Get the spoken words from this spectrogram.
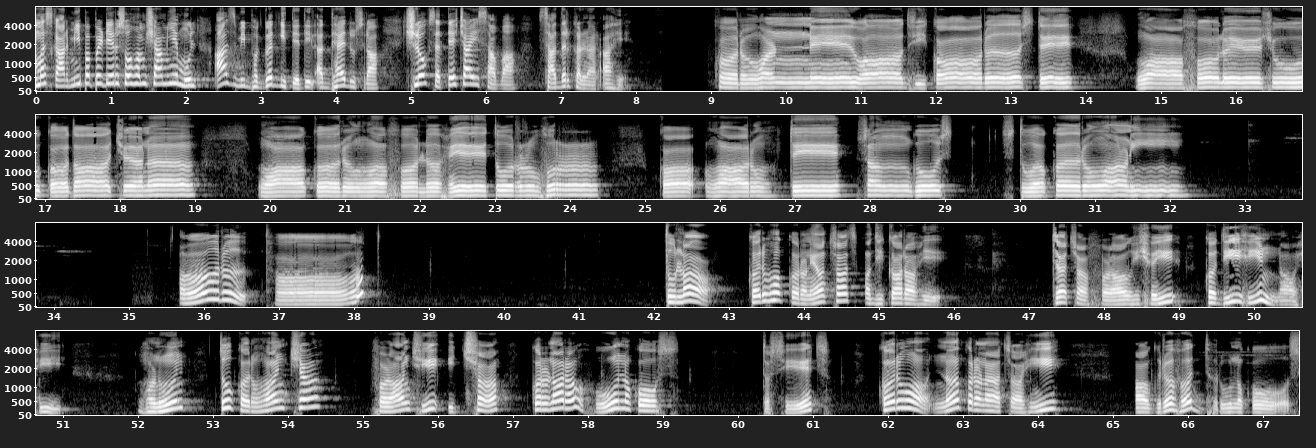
नमस्कार मी पपेटेर सोहम श्याम येमूल आज मी भगवद्गीतेतील अध्याय दुसरा श्लोक सत्तेचाळीसावा सादर करणार आहे. कर्वण्येवाधिकारस्ते वा फलेषु कदाचन वा कर्मफलहेतुर्भुर् वारुते संगोस्त्वकर्वाणि अर्थात तुला कर्म करण्याचाच अधिकार आहे। त्याच्या फळाविषयी कधीही नाही। म्हणून तू कर्मांच्या फळांची इच्छा करणारा होऊ नकोस। तसेच कर्व न करण्याचाही आग्रह धरू नकोस.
